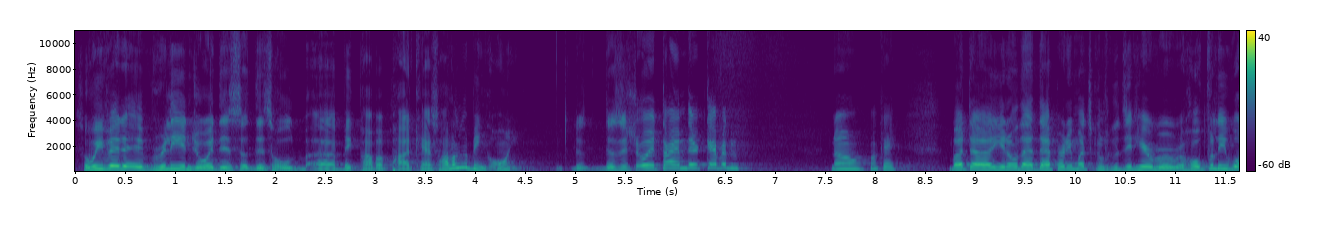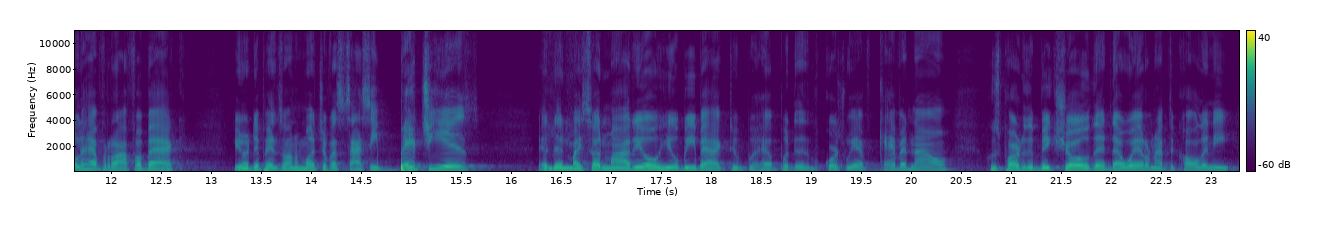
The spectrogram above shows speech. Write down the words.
So we've uh, really enjoyed this uh, this whole uh, Big Papa podcast. How long have it been going? Does, does it show you time there, Kevin? No, okay. But uh, you know that that pretty much concludes it here. We're, hopefully, we'll have Rafa back. You know, it depends on how much of a sassy bitch he is. And then my son Mario, he'll be back to help put. The, of course, we have Kevin now, who's part of the big show. That that way I don't have to call any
